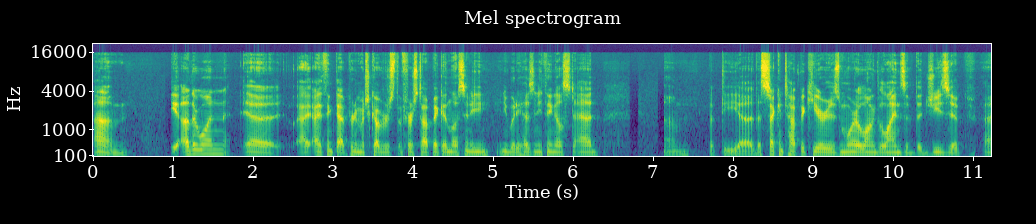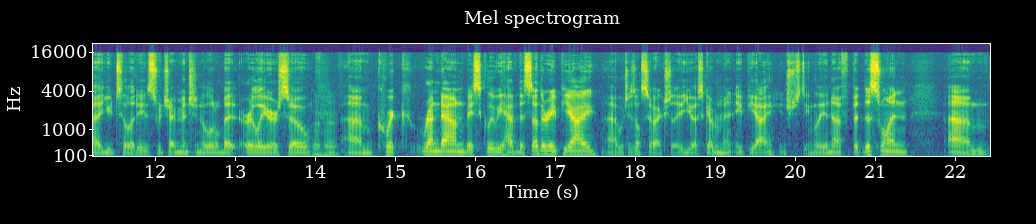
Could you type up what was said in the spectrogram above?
Um, the other one, uh, I, I think that pretty much covers the first topic, unless any anybody has anything else to add. Um, but the uh, the second topic here is more along the lines of the gzip uh, utilities, which I mentioned a little bit earlier. So, um, quick rundown. Basically, we have this other API, uh, which is also actually a U.S. government API, interestingly enough. But this one, um,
